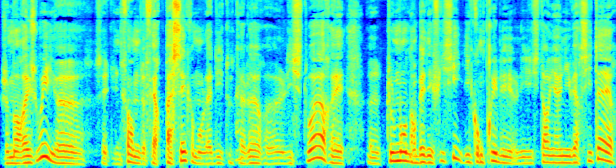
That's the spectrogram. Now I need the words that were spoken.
Je m'en réjouis. euh, c'est une forme de faire passer, comme on l'a dit tout à l'heure, euh, l'histoire, et euh, tout le monde en bénéficie, y compris les, les historiens universitaires.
